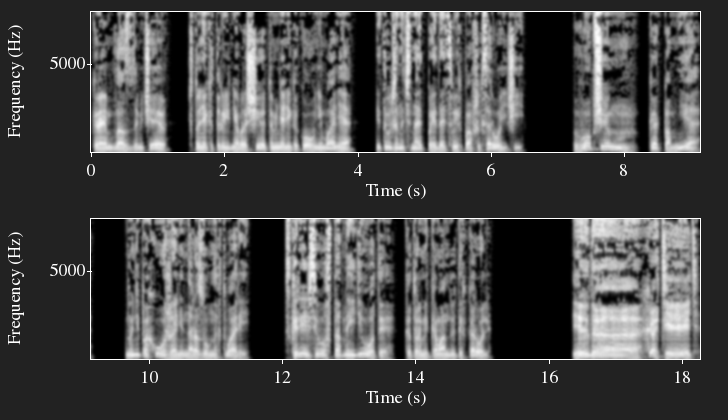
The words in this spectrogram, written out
Краем глаза замечаю, что некоторые не обращают на меня никакого внимания и тут же начинают поедать своих павших сородичей. В общем, как по мне, ну не похожи они на разумных тварей. Скорее всего, стадные идиоты, которыми командует их король. «Еда! Хотеть!»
